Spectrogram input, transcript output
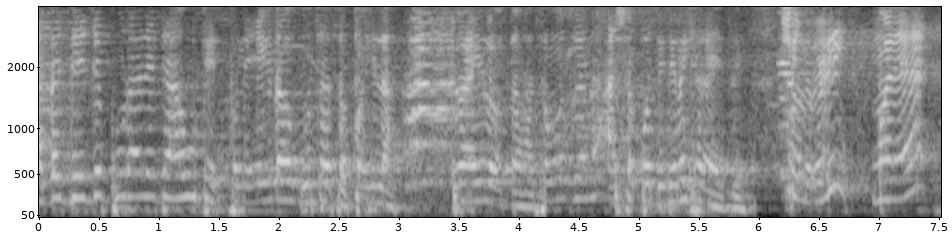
आता जे जे पुढे आले ते आउट आहेत. पण एक डाव भूताचा पहिला ट्रायल होता हा. समजलं ना? अशा पद्धतीने खेळायचंय चलो रेडी मळ्यात.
